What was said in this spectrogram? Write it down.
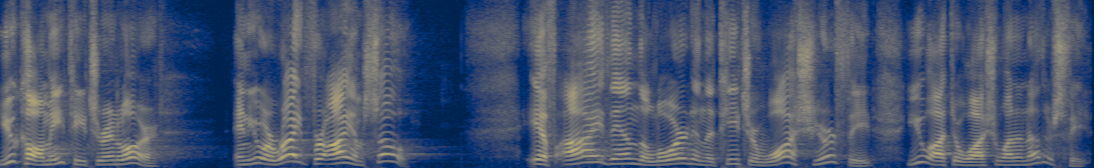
You call me teacher and Lord, and you are right, for I am so. If I then, the Lord and the teacher, wash your feet, you ought to wash one another's feet.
